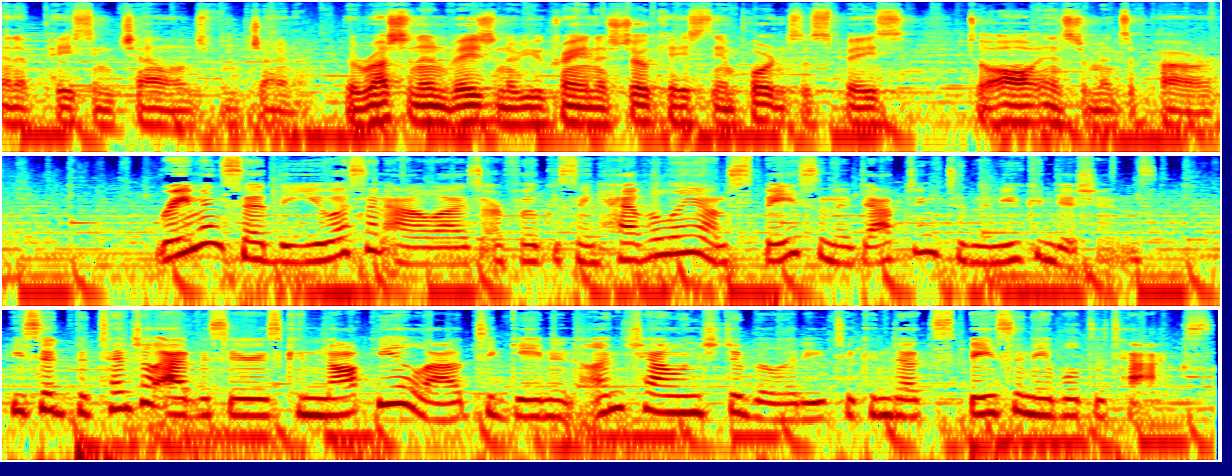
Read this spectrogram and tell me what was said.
and a pacing challenge from China. The Russian invasion of Ukraine has showcased the importance of space to all instruments of power. Raymond said the U.S. and allies are focusing heavily on space and adapting to the new conditions. He said potential adversaries cannot be allowed to gain an unchallenged ability to conduct space enabled attacks.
